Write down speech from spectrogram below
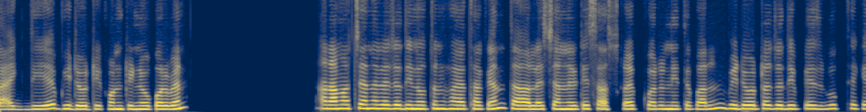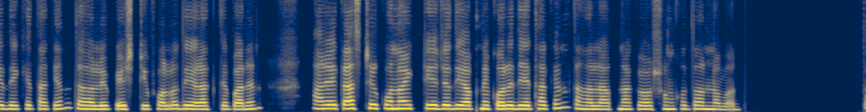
লাইক দিয়ে ভিডিওটি কন্টিনিউ করবেন। আর আমার চ্যানেলে যদি নতুন হয়ে থাকেন, তাহলে চ্যানেলটি সাবস্ক্রাইব করে নিতে পারেন। ভিডিওটা যদি ফেসবুক থেকে দেখে থাকেন, তাহলে পেজটি ফলো দিয়ে রাখতে পারেন। আর এই কাজটির কোনো একটি যদি আপনি করে দিয়ে থাকেন, তাহলে আপনাকে অসংখ্য ধন্যবাদ। তো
